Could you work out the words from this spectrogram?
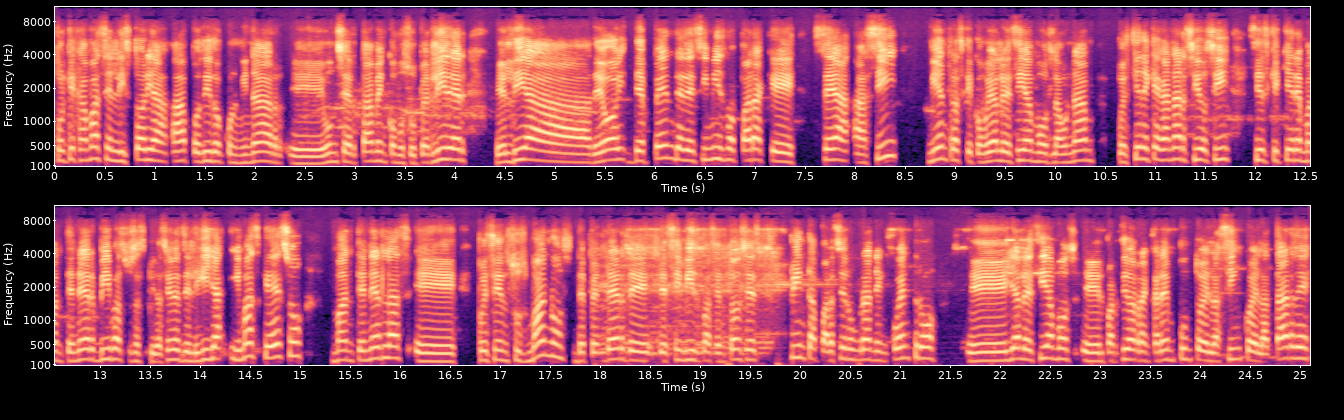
Porque jamás en la historia ha podido culminar eh, un certamen como superlíder. El día de hoy depende de sí mismo para que sea así, mientras que, como ya lo decíamos, la UNAM pues tiene que ganar sí o sí si es que quiere mantener vivas sus aspiraciones de liguilla y más que eso, mantenerlas eh, pues en sus manos, depender de, de sí mismas. Entonces, pinta para ser un gran encuentro. Eh, ya lo decíamos, el partido arrancará en punto de las 5 de la tarde.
